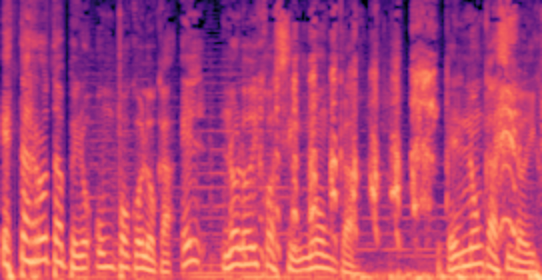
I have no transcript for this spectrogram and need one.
Estás rota pero un poco loca. Él no lo dijo así, nunca. Él nunca así lo dijo.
